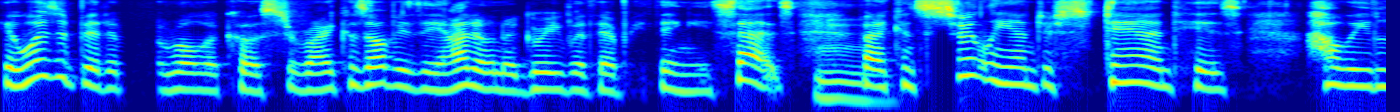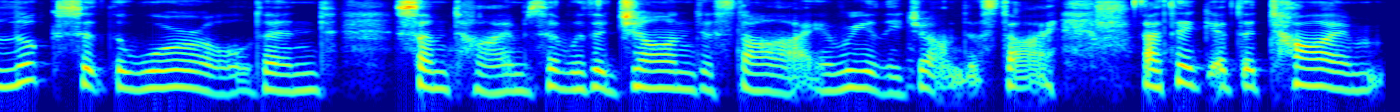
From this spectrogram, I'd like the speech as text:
it was a bit of a roller coaster ride because obviously I don't agree with everything he says, Mm. but I can certainly understand his how he looks at the world, and sometimes with a jaundiced eye, a really jaundiced eye. I think at the time.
